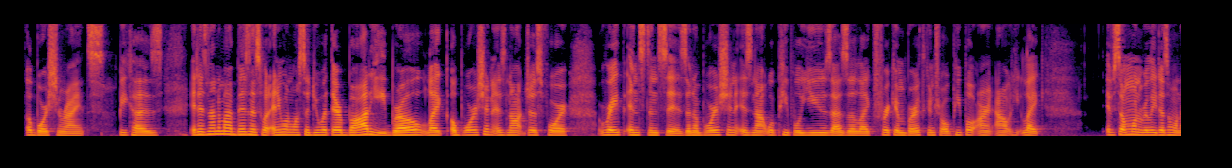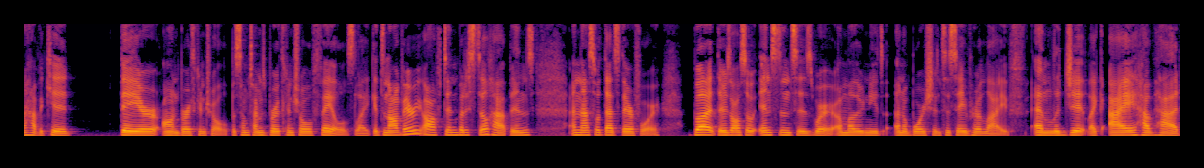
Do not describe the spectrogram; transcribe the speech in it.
abortion rights because it is none of my business what anyone wants to do with their body, bro. Like, abortion is not just for rape instances, and abortion is not what people use as a like freaking birth control. People aren't out. Like, if someone really doesn't want to have a kid, they're on birth control, but sometimes birth control fails. Like, it's not very often, but it still happens, and that's what that's there for. But there's also instances where a mother needs an abortion to save her life. And legit, like I have had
